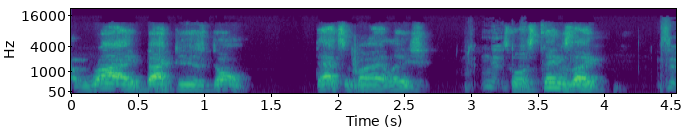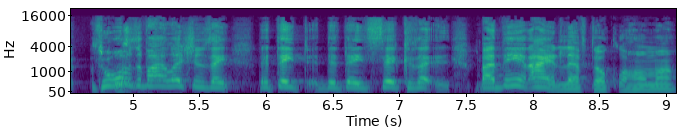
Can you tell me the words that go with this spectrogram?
a ride back to his dorm. That's a violation. So it's things like so, so what was the violations they that they that they said? Because by then I had left Oklahoma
